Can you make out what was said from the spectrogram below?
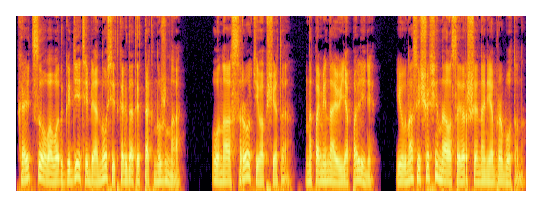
Кольцова вот где тебя носит, когда ты так нужна? У нас сроки вообще-то, напоминаю я Полине. И у нас еще финал совершенно не обработан.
